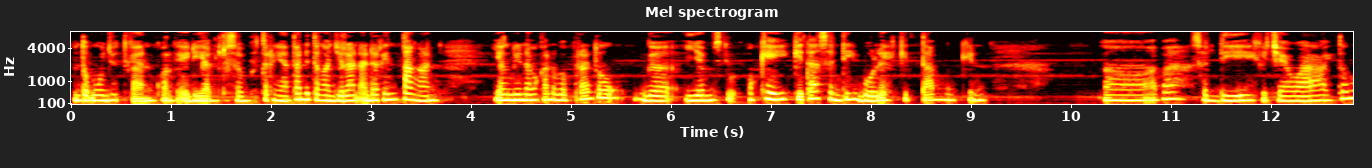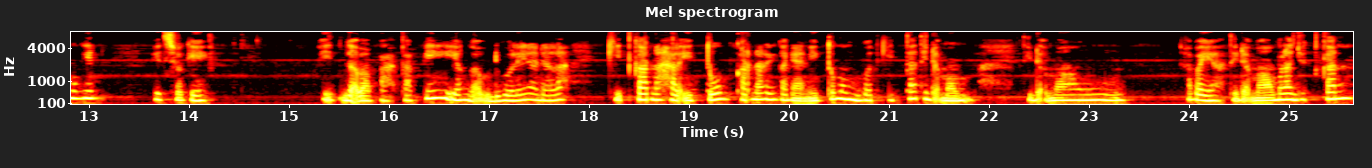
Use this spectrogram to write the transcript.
untuk mewujudkan keluarga ideal tersebut, ternyata di tengah jalan ada rintangan yang dinamakan baperan itu gak ya meski oke okay, kita sedih boleh kita mungkin uh, apa sedih kecewa itu mungkin it's okay nggak apa-apa. Tapi yang nggak dibolehin adalah kita, karena hal itu karena rintangan itu membuat kita tidak mau tidak mau apa ya tidak mau melanjutkan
